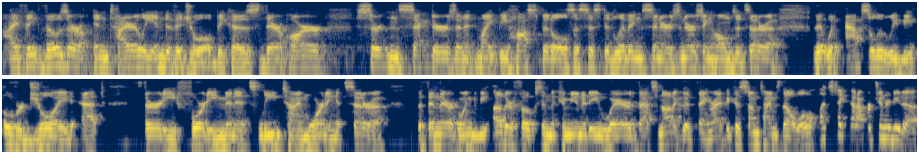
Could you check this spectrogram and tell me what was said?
I think those are entirely individual because there are certain sectors, and it might be hospitals, assisted living centers, nursing homes, et cetera, that would absolutely be overjoyed at 30, 40 minutes lead time warning, et cetera. But then there are going to be other folks in the community where that's not a good thing, right? Because sometimes they'll, well, let's take that opportunity to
